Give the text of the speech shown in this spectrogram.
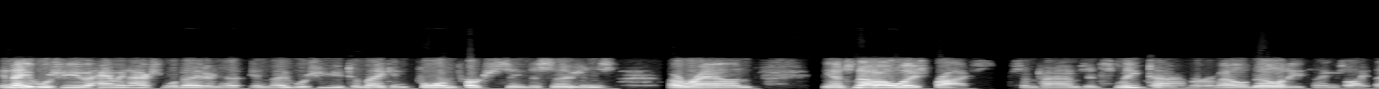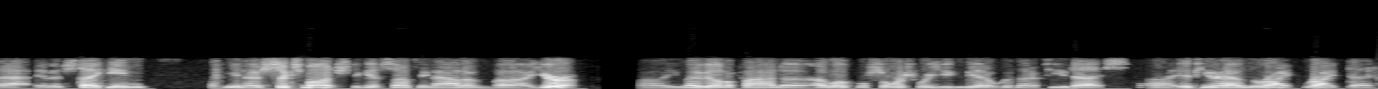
enables you having actual data enables you to make informed purchasing decisions around you know it's not always price sometimes it's lead time or availability things like that if it's taking you know six months to get something out of uh, europe uh, you may be able to find a, a, local source where you can get it within a few days uh, if you have the right right data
